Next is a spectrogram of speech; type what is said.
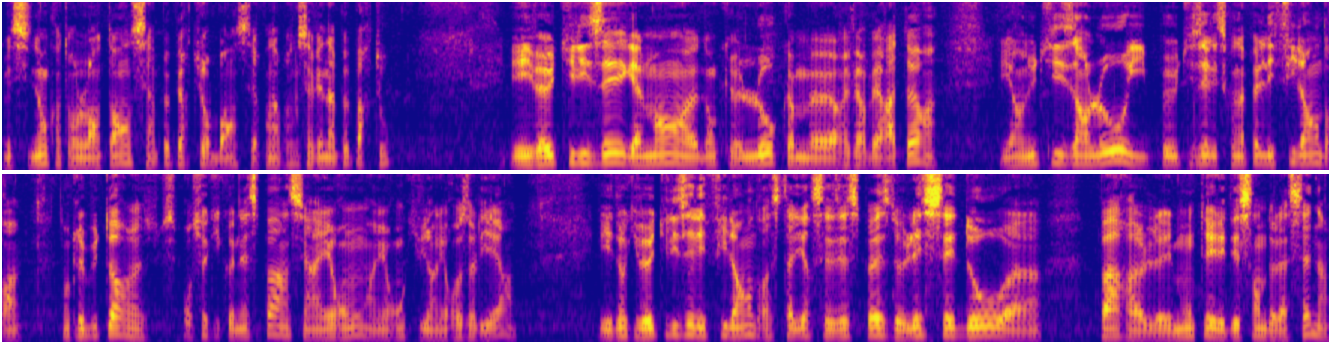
Mais sinon, quand on l'entend, c'est un peu perturbant. C'est-à-dire qu'on a l'impression que ça vient d'un peu partout. Et il va utiliser également euh, donc l'eau comme euh, réverbérateur. Et en utilisant l'eau, il peut utiliser ce qu'on appelle les filandres. Donc le butor, euh, pour ceux qui ne connaissent pas, hein, c'est un héron, un héron qui vit dans les roselières. Et donc il va utiliser les filandres, c'est-à-dire ces espèces de laissés d'eau euh, par les montées et les descentes de la Seine.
